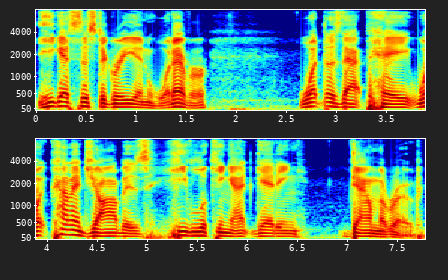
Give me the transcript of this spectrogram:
he gets this degree in whatever. What does that pay? What kind of job is he looking at getting down the road?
